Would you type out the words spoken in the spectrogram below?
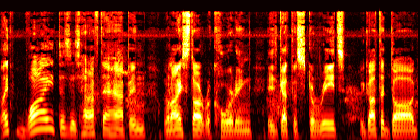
Like, why does this have to happen when I start recording? It's got the screets. We got the dog.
